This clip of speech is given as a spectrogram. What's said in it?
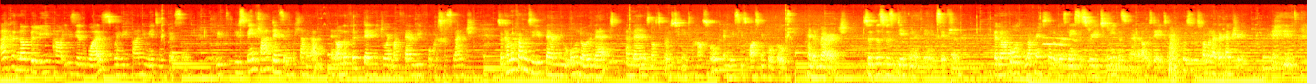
I could not believe how easy it was when we finally met in person. We, spent five days in Mhlanga, and on the fifth day, we joined my family for Christmas lunch. So, coming from a Zulu family, you all know that a man is not supposed to enter a household unless he's asking for bills and a marriage. So, this was definitely an exception. But my, thought, my parents thought it was necessary to meet this man that I was dating because he was from another country.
